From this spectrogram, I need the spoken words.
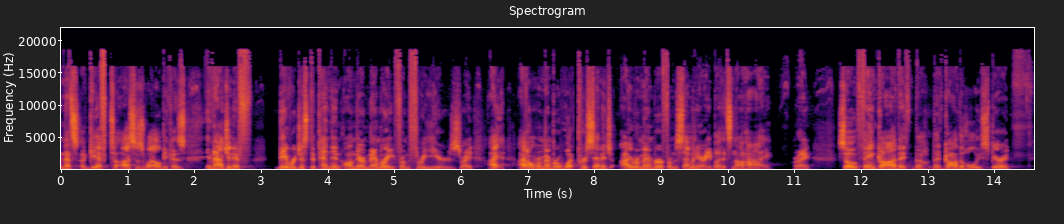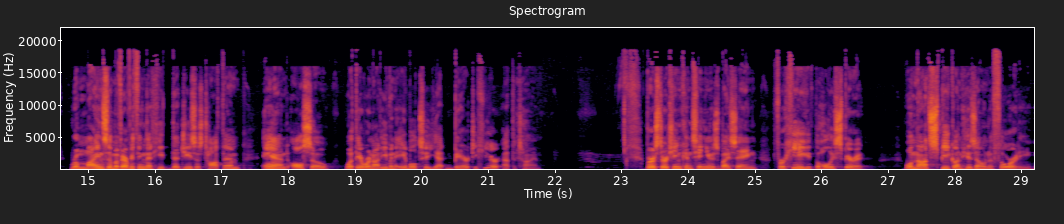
And that's a gift to us as well, because imagine if they were just dependent on their memory from three years, right? I, I don't remember what percentage I remember from seminary, but it's not high, right? So thank God that, the, that God, the Holy Spirit, reminds them of everything that, he, that Jesus taught them and also what they were not even able to yet bear to hear at the time. Verse 13 continues by saying, For he, the Holy Spirit, will not speak on his own authority,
